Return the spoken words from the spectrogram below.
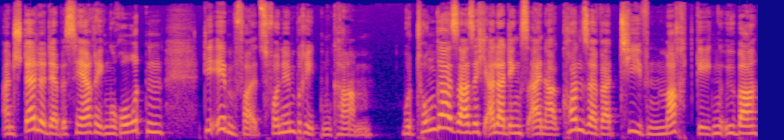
anstelle der bisherigen roten, die ebenfalls von den Briten kamen. Mutunga sah sich allerdings einer konservativen Macht gegenüber,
